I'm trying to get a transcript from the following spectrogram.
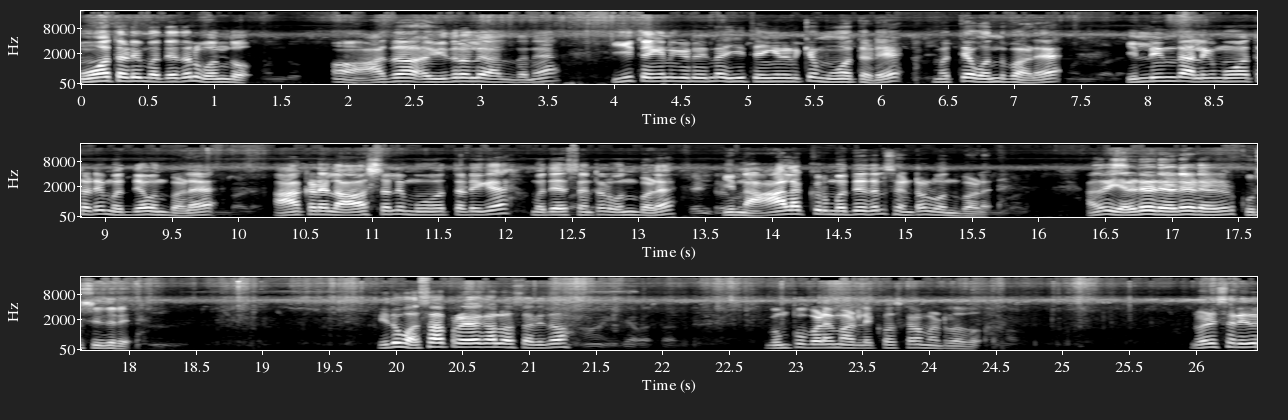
ಮೂವತ್ತಡಿ. ಮಧ್ಯದಲ್ಲಿ ಒಂದು. ಒಂದು. ಹಾಂ ಅದು ಇದರಲ್ಲೇ ಅಲ್ದೇ ಈ ತೆಂಗಿನ ಗಿಡದಿಂದ ಈ ತೆಂಗಿನ ಗಿಡಕ್ಕೆ ಮೂವತ್ತಡಿ ಮತ್ತೆ ಒಂದು ಬಾಳೆ, ಇಲ್ಲಿಂದ ಅಲ್ಲಿಗೆ ಮೂವತ್ತಡಿ ಮಧ್ಯ ಒಂದು ಬಾಳೆ. ಆ ಕಡೆ ಲಾಸ್ಟಲ್ಲಿ ಮೂವತ್ತಡಿಗೆ ಮಧ್ಯ ಸೆಂಟ್ರಲ್ ಒಂದು ಬಾಳೆ. ಈ ನಾಲ್ಕರ ಮಧ್ಯದಲ್ಲಿ ಸೆಂಟ್ರಲ್ ಒಂದು ಬಾಳೆ. ಅಂದರೆ ಎರಡೆರಡು ಎರಡೆರಡು ಎರಡೆರಡು ಕೂರಿಸಿದಿರಿ ಇದು ಹೊಸ ಪ್ರಯೋಗ ಅಲ್ವಾ ಸರ್ ಇದು? ಗುಂಪು ಬಳೆ ಮಾಡಲಿಕ್ಕೋಸ್ಕರ ಮಾಡಿರೋದು. ನೋಡಿ ಸರ್, ಇದು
